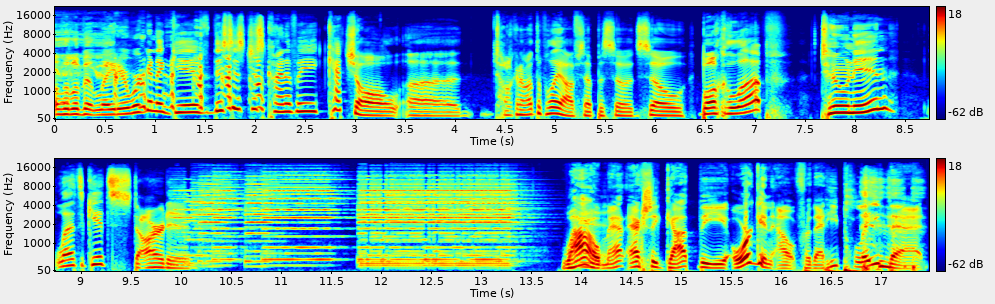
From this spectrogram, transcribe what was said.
a little bit later. We're gonna give this is just kind of a catch-all, uh, talking about the playoffs episode. So buckle up, tune in, let's get started. Wow, Matt actually got the organ out for that. He played that.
